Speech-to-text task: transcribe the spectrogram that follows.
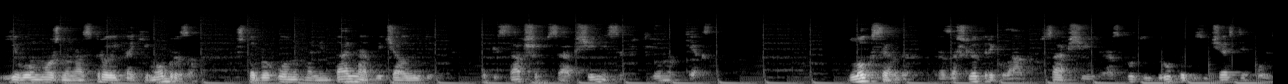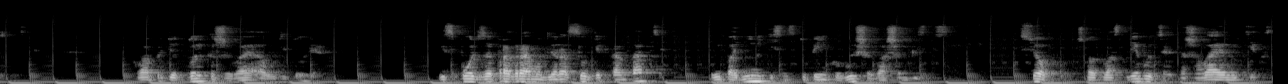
Его можно настроить таким образом, чтобы он моментально отвечал людям, написавшим сообщение с определенным текстом. Блок Sender разошлет рекламу, сообщения, раскрутит группы без участия пользователя. К вам придет только живая аудитория. Используя программу для рассылки ВКонтакте, вы подниметесь на ступеньку выше в вашем бизнесе. Все, что от вас требуется, это желаемый текст,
